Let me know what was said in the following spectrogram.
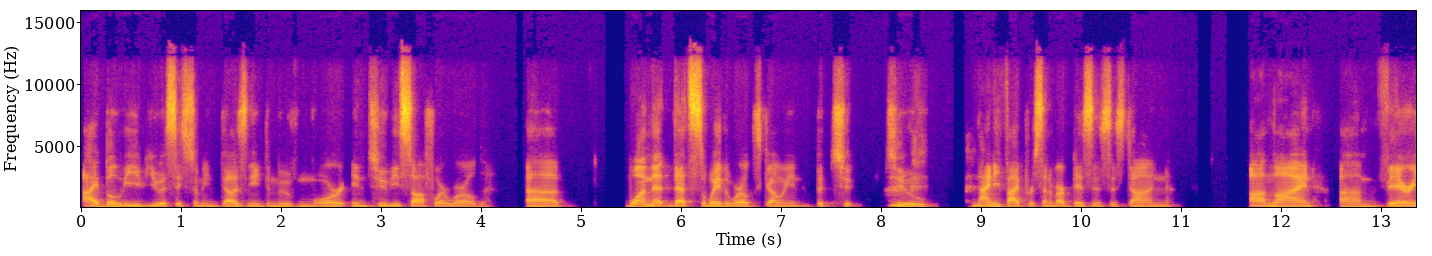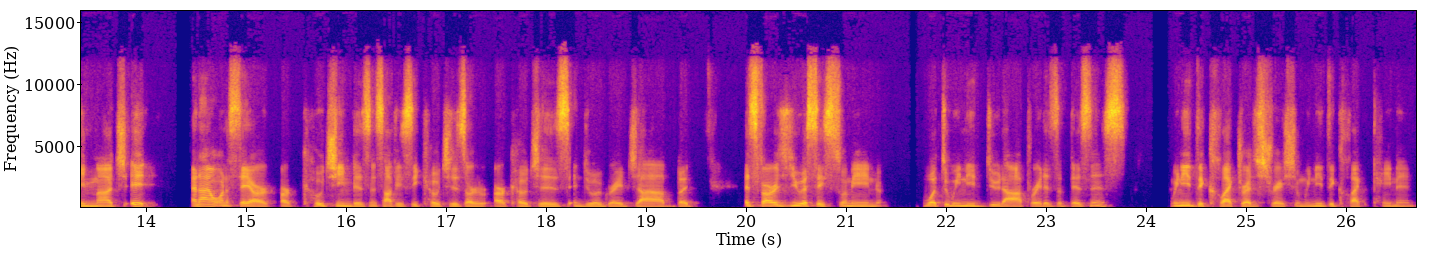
I believe USA Swimming does need to move more into the software world. Uh, one that that's the way the world's going, but two two 95% of our business is done online um, very much it and i don't want to say our, our coaching business obviously coaches are, are coaches and do a great job but as far as USA Swimming, what do we need to do to operate as a business? We need to collect registration. We need to collect payment.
